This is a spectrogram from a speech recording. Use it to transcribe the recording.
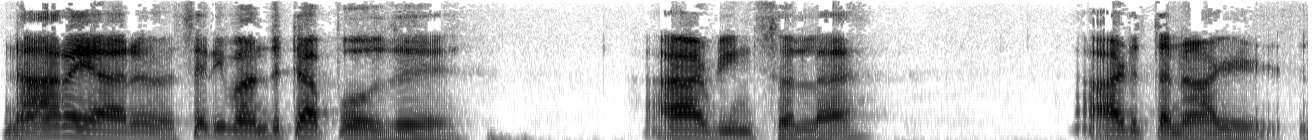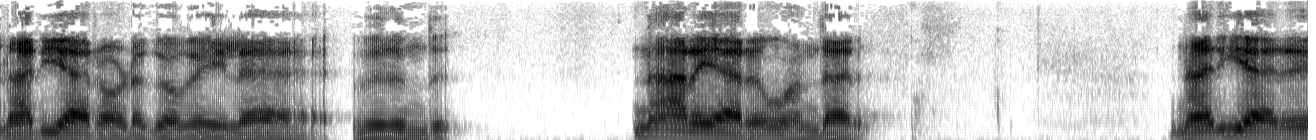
நாரையாரும் சரி வந்துட்டா போகுது. அப்படின்னு சொல்ல அடுத்த நாள் நரியாரோட குகையில் விருந்து. நாரையாரும் வந்தார். நரியார்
